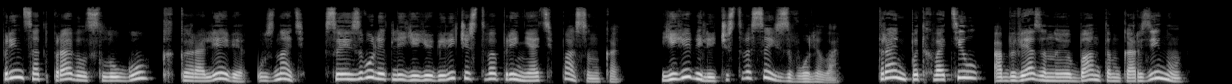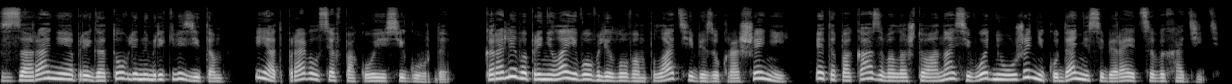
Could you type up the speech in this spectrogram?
принц отправил слугу к королеве узнать, соизволит ли ее величество принять пасынка. Ее величество соизволило. Трайн подхватил обвязанную бантом корзину с заранее приготовленным реквизитом и отправился в покои Сигурды. Королева приняла его в лиловом платье без украшений. Это показывало, что она сегодня уже никуда не собирается выходить.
